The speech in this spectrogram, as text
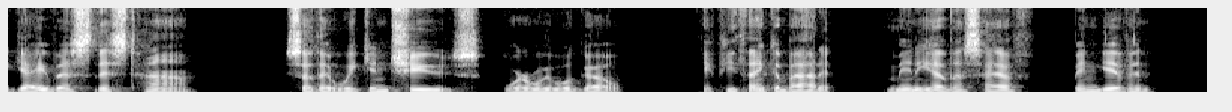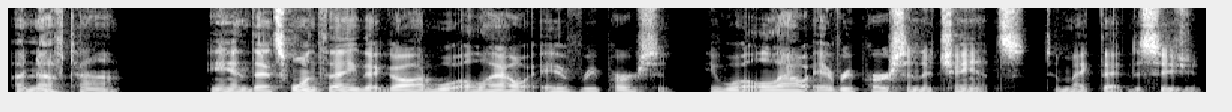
gave us this time so that we can choose where we will go. If you think about it, many of us have been given enough time. And that's one thing that God will allow every person. He will allow every person a chance to make that decision.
